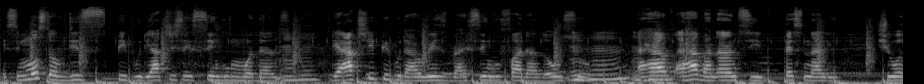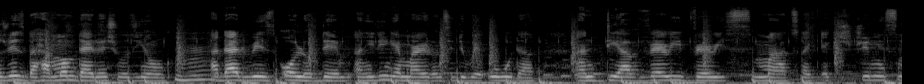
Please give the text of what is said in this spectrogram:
you see most of these people they actually say single mothers. Mm-hmm. They're actually people that are raised by single fathers also. I have I have an auntie personally. She was raised by her mom died when she was young. Her dad raised all of them and he didn't get married until they were older. And they are very, very smart, like extremely smart.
